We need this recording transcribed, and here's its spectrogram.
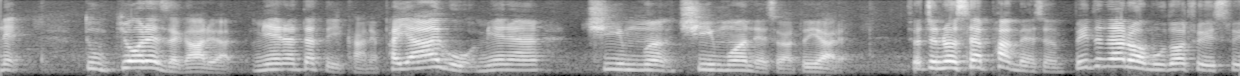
နစ်သူပြောတဲ့စကားတွေကအမြဲတမ်းတက်တည်ခံတယ်ဖယားကိုအမြဲတမ်းချီးမွမ်းချီးမွမ်းတယ်ဆိုတာတွေ့ရတယ်ဆိုတော့ကျွန်တော်ဆက်ဖတ်မယ်ဆိုရင်ပေးသနာတော်မူသောထွေဆွေ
